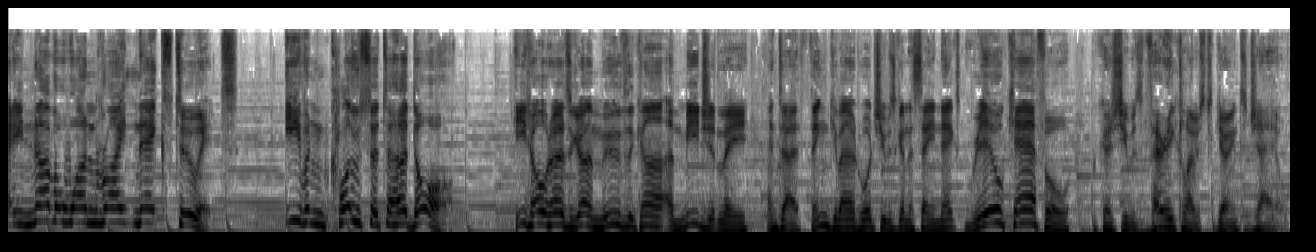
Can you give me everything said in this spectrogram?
another one right next to it, even closer to her door. He told her to go and move the car immediately and to think about what she was going to say next real careful because she was very close to going to jail.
